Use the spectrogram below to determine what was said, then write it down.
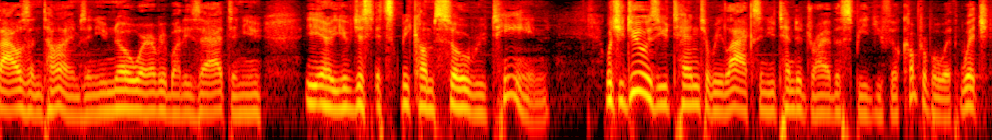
thousand times and you know where everybody's at and you, you know, you've just, it's become so routine. What you do is you tend to relax and you tend to drive the speed you feel comfortable with, which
